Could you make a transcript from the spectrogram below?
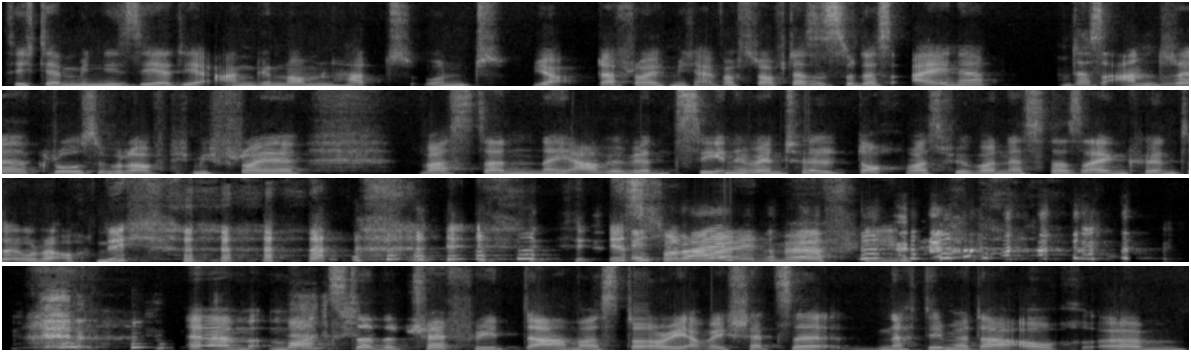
sich der Miniserie angenommen hat. Und ja, da freue ich mich einfach drauf. Das ist so das eine. Das andere große, worauf ich mich freue, was dann, naja, wir werden sehen, eventuell doch was für Vanessa sein könnte oder auch nicht, ist ich von weiß. Ryan Murphy. ähm, Monster, The Jeffrey Dahmer Story. Aber ich schätze, nachdem er da auch ähm,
